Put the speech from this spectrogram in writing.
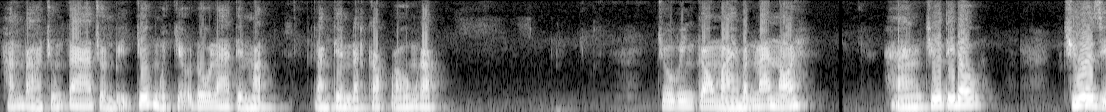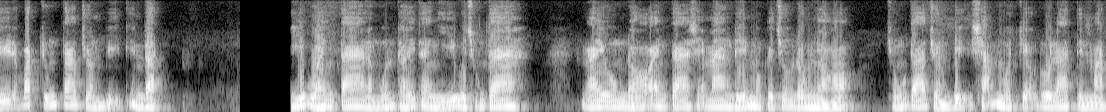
Hắn bảo chúng ta chuẩn bị trước một triệu đô la tiền mặt, làm tiền đặt cọc vào hôm gặp. Chu Vinh cao mày vẫn mãn nói. Hàng chưa tới đâu. Chưa gì đã bắt chúng ta chuẩn bị tiền đặt. Ý của anh ta là muốn thấy thành ý của chúng ta. Ngay hôm đó anh ta sẽ mang đến một cái chuông đồng nhỏ. Chúng ta chuẩn bị sẵn một triệu đô la tiền mặt.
